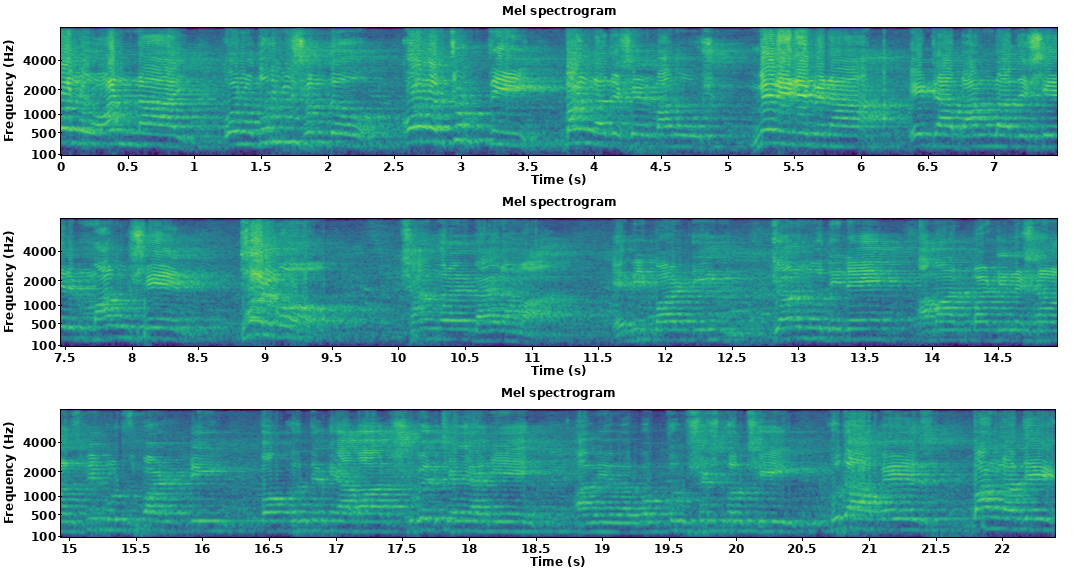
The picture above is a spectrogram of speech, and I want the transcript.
কোন অন্যায়, কোন দুর্বিসন্ধ কোন চুক্তি বাংলাদেশের মানুষ মেনে নেবে না। এটা বাংলাদেশের মানুষের ধর্ম। সংগ্রামী ভাইয়ের আমার এবি পার্টির জন্মদিনে আমার পার্টি ন্যাশনাল পিপুলস পার্টি পক্ষ থেকে আবার শুভেচ্ছা জানিয়ে আমি আমার বক্তব্য শেষ করছি। খুদা হাফেজ, বাংলাদেশ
